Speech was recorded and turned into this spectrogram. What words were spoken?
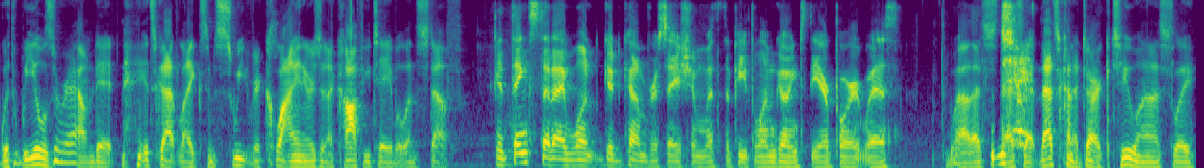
with wheels around it. It's got like some sweet recliners and a coffee table and stuff. It thinks that I want good conversation with the people I'm going to the airport with. Wow, that's that's that's kind of dark too, honestly.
